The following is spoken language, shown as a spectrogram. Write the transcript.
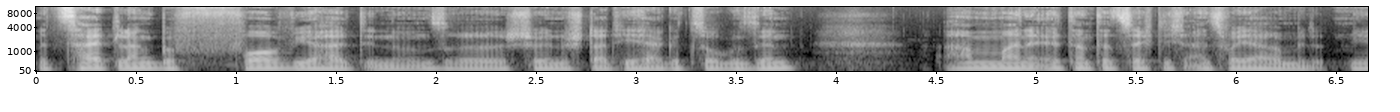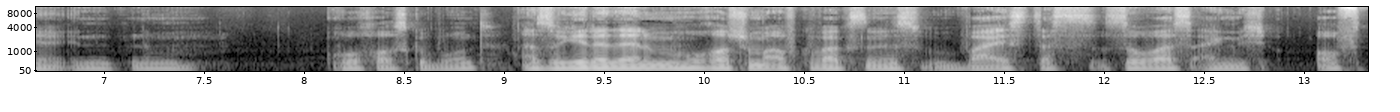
eine Zeit lang, bevor wir halt in unsere schöne Stadt hierher gezogen sind, haben meine Eltern tatsächlich ein, zwei Jahre mit mir in einem Hochhaus gewohnt. Also jeder, der in einem Hochhaus schon mal aufgewachsen ist, weiß, dass sowas eigentlich oft,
